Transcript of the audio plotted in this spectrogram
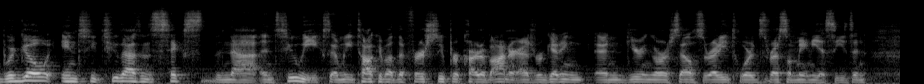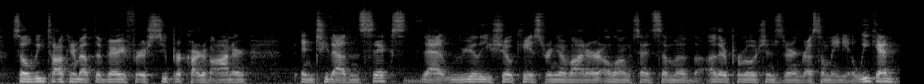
we go into 2006 uh, in two weeks, and we talk about the first Supercard of Honor as we're getting and gearing ourselves ready towards WrestleMania season. So we'll be talking about the very first Supercard of Honor in 2006 that really showcased Ring of Honor alongside some of the other promotions during WrestleMania weekend.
